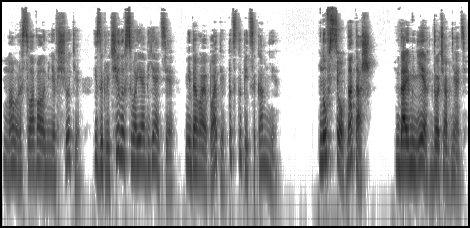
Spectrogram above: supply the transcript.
Мама расцеловала меня в щеки и заключила в свои объятия, не давая папе подступиться ко мне. «Ну все, Наташ, дай мне дочь обнять!»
